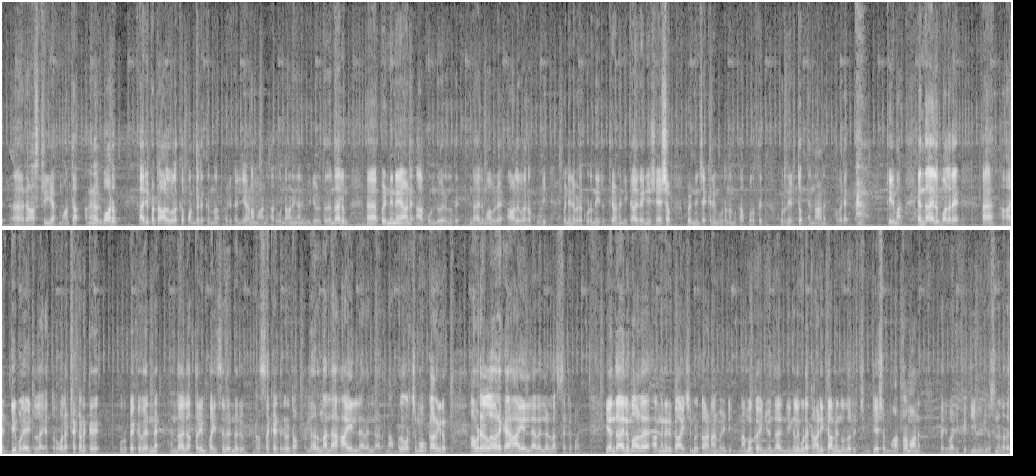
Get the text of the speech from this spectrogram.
രാഷ്ട്രീയ മത അങ്ങനെ ഒരുപാട് കാര്യപ്പെട്ട ആളുകളൊക്കെ പങ്കെടുക്കുന്ന ഒരു കല്യാണമാണ്. അതുകൊണ്ടാണ് ഞാൻ വീഡിയോ എടുത്തത്. എന്തായാലും പെണ്ണിനെയാണ് ആ കൊണ്ടുവരുന്നത്. എന്തായാലും അവിടെ ആളുകളൊക്കെ കൂടി പെണ്ണിനെ ഇവിടെ കൊടുന്നിരുത്തുകയാണ് നിക്കാഹ് കഴിഞ്ഞ ശേഷം പെണ്ണിനും ചെക്കനും കൂടെ നമുക്ക് അപ്പുറത്ത് കൊടുന്നിരുത്തും എന്നാണ് അവരെ തീരുമാനം. എന്തായാലും വളരെ അടിപൊളിയായിട്ടുള്ള എത്രയോ ലക്ഷക്കണക്കിന് ഉറുപ്പൊക്കെ വരുന്ന എന്തായാലും അത്രയും പൈസ വരുന്ന ഒരു ഡ്രസ്സൊക്കെ എടുക്കണം കേട്ടോ എല്ലാവരും നല്ല ഹൈ ലെവലിലാണ് നമ്മൾ കുറച്ച് നോക്കുകയാണെങ്കിലും അവിടെ ഉള്ളവരൊക്കെ ഹൈ ലെവലിലുള്ള സെറ്റപ്പാണ് എന്തായാലും അവിടെ അങ്ങനെ ഒരു കാഴ്ച കാണാൻ വേണ്ടി നമുക്ക് കഴിഞ്ഞു. എന്തായാലും നിങ്ങളും കൂടെ കാണിക്കാം എന്നുള്ളൊരു ഉദ്ദേശം മാത്രമാണ് പരിപാടിക്ക് ഈ വീഡിയോസിനുള്ളത്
